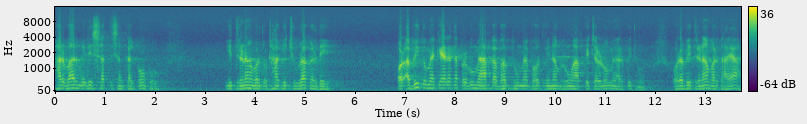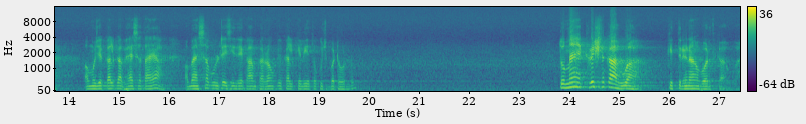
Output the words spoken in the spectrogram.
हर बार मेरे सत्य संकल्पों को ये तृणावर्त उठा के चूरा कर दे और अभी तो मैं कह रहा था, प्रभु, मैं आपका भक्त हूँ, मैं बहुत विनम्र हूँ, आपके चरणों में अर्पित हूँ। और अभी तृणावर्त आया और मुझे कल का भय सताया और मैं सब उल्टे सीधे काम कर रहा हूँ कि कल के लिए तो कुछ बटोर लो तो मैं कृष्ण का हुआ कि तृणावर्त का हुआ।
